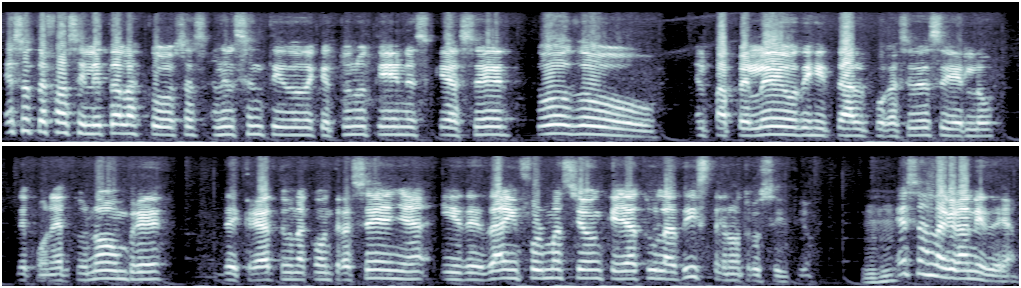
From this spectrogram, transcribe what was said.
eso te facilita las cosas en el sentido de que tú no tienes que hacer todo el papeleo digital, por así decirlo, de poner tu nombre, de crearte una contraseña y de dar información que ya tú la diste en otro sitio. Esa es la gran idea.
